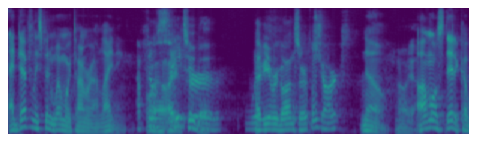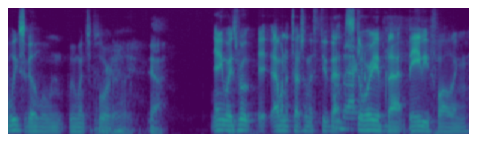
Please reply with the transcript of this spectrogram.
I definitely spend way more time around lightning. I feel Well, I too, safer with Have you ever gone surfing? sharks. No. Oh, yeah. I almost did a couple weeks ago when we went to Florida. Yeah. Anyways, real, I want to touch on this too. That story of that baby falling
